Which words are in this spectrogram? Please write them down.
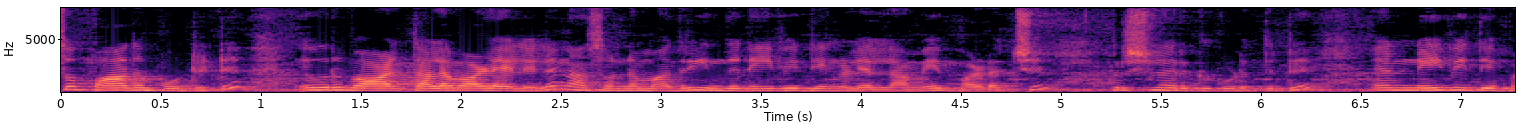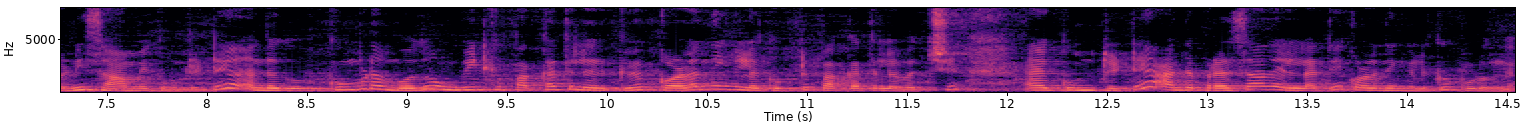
ஸோ பாதம் போட்டுட்டு ஒரு வா தலைவாழை இலையில் நான் சொன்ன மாதிரி இந்த நெய்வேத்தியங்கள் எல்லாமே படைச்சு கிருஷ்ணருக்கு கொடுத்துட்டு நெய்வேத்தியம் பண்ணி சாமி கும்பிட்டுட்டு அந்த கும்பிடும்போது உங்கள் வீட்டுக்கு பக்கத்தில் இருக்கிற குழந்தைங்களை கூப்பிட்டு பக்கத்தில் வச்சு கும்பிட்டுட்டு அந்த பிரசாதம் எல்லாத்தையும் குழந்தைங்களுக்கு கொடுங்க.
